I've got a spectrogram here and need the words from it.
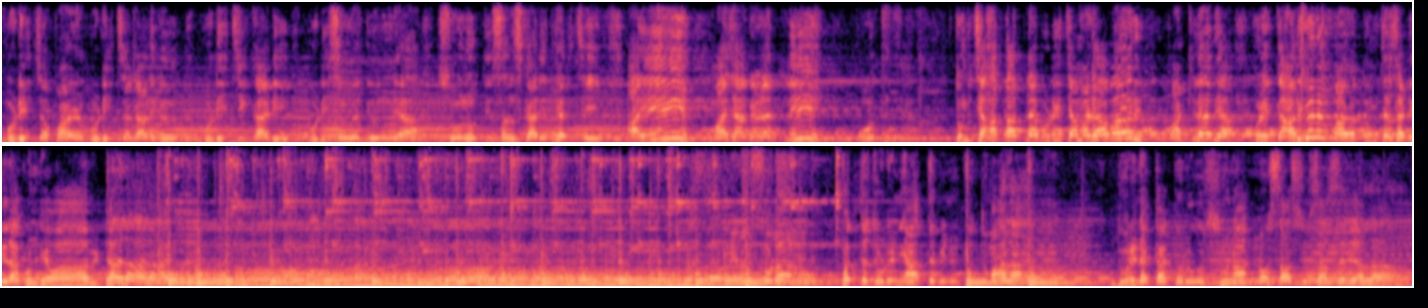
बुढीचं पाळ बुढीचं गाडग बुढीची काडी बुढी संग देऊन द्या. सून होती संस्कारित घरची. आई माझ्या गळ्यातली पोत द्या. तुमच्या हातातल्या बुढीच्या मढ्यावर पाटल्या द्या. पण गाडगण पाळ तुमच्यासाठी राखून ठेवा विठ्ठला. फक्त जोडून या हात विनंती तुम्हाला. दूर नका करू सुनांनो सासू सासऱ्याला.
